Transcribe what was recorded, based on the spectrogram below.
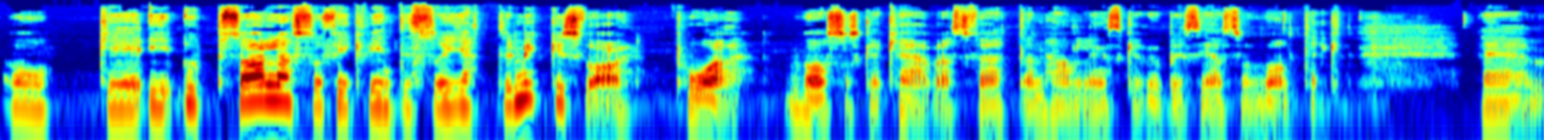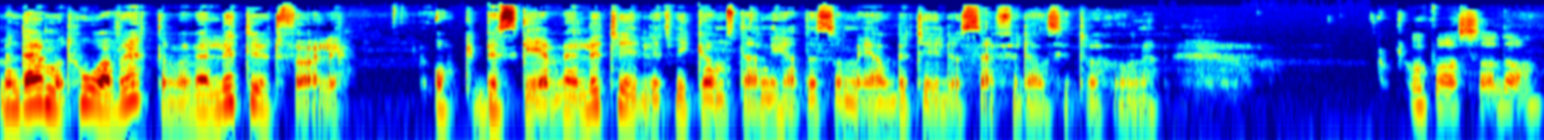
Och eh, i Uppsala så fick vi inte så jättemycket svar på vad som ska krävas för att en handling ska rubriceras som våldtäkt. Eh, men däremot hovrätten var väldigt utförlig och beskrev väldigt tydligt vilka omständigheter som är av betydelse för den situationen. Och vad sa de?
